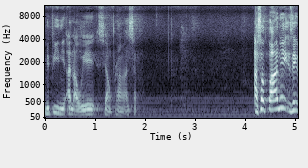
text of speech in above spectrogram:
mi pi ni an awi siang prang an sar afa pani ze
